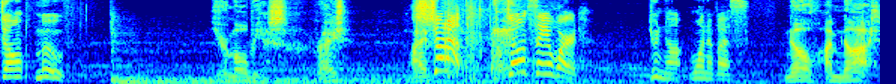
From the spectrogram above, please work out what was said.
Don't move. You're Mobius, right? I- Shut up! Don't say a word. You're not one of us. No, I'm not.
